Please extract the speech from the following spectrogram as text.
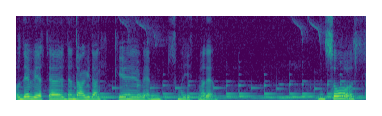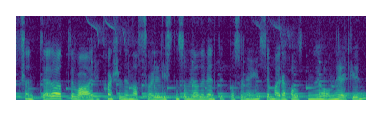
Og det vet jeg den dag i dag ikke hvem som har gitt meg den. Men så skjønte jeg jo at det var kanskje den nattsverdelisten som vi hadde ventet på så lenge, så jeg bare holdt den i hånden hele tiden.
